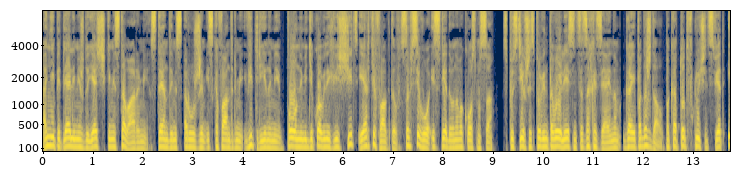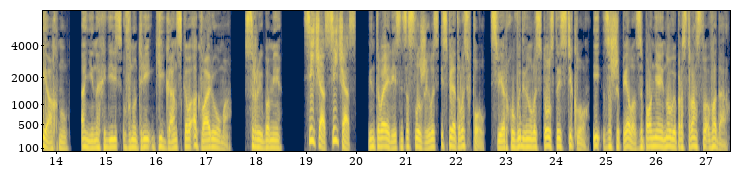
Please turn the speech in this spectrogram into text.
Они петляли между ящиками с товарами, стендами с оружием и скафандрами, витринами, полными диковинных вещиц и артефактов со всего исследованного космоса. Спустившись по винтовой лестнице за хозяином, Гай подождал, пока тот включит свет и ахнул. Они находились внутри гигантского аквариума с рыбами. «Сейчас, сейчас!» Винтовая лестница сложилась и спряталась в пол. Сверху выдвинулось толстое стекло и зашипело, заполняя новое пространство вода.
